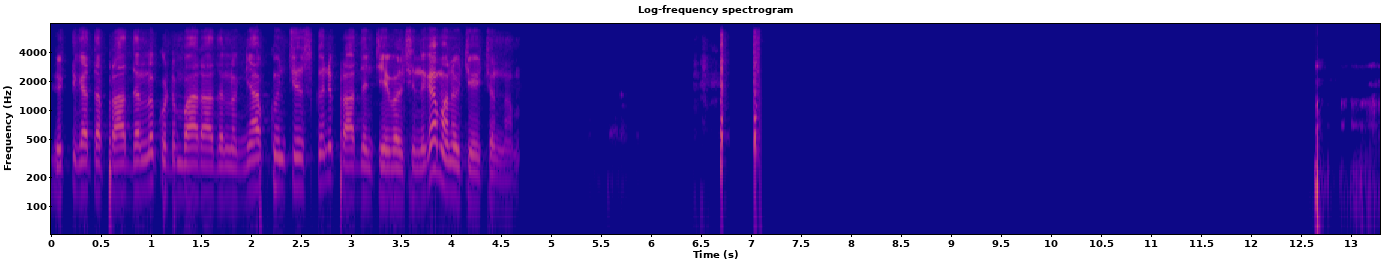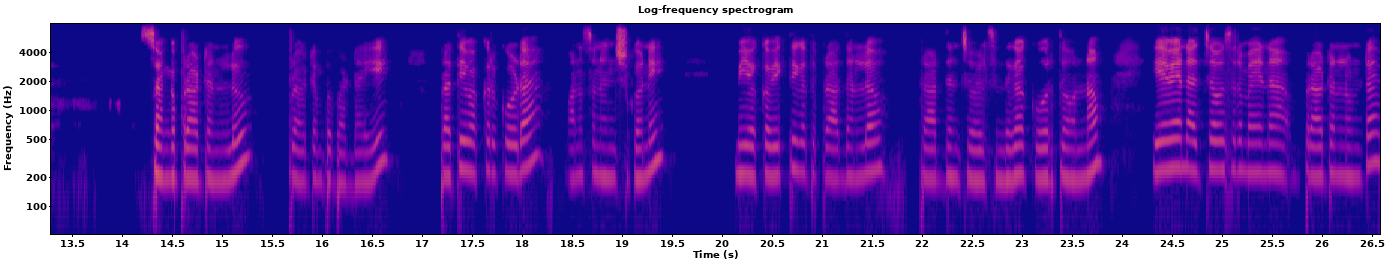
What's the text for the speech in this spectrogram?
వ్యక్తిగత ప్రార్థనలు కుటుంబ ఆరాధనలు జ్ఞాపకం చేసుకొని ప్రార్థన చేయవలసిందిగా మనం చేయుచున్నాం. సంఘ ప్రార్థనలు ప్రకటింపబడ్డాయి. ప్రతి ఒక్కరు కూడా మనసును ఉంచుకొని మీ యొక్క వ్యక్తిగత ప్రార్థనలో ప్రార్థించవలసిందిగా కోరుతూ ఉన్నాం. ఏవైనా అత్యవసరమైన ప్రకటనలు ఉంటే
